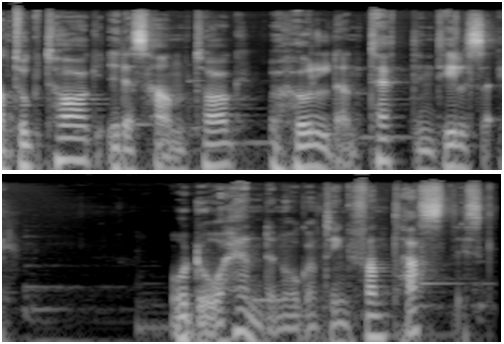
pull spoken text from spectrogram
Han tog tag i dess handtag och höll den tätt intill sig. Och då hände någonting fantastiskt.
